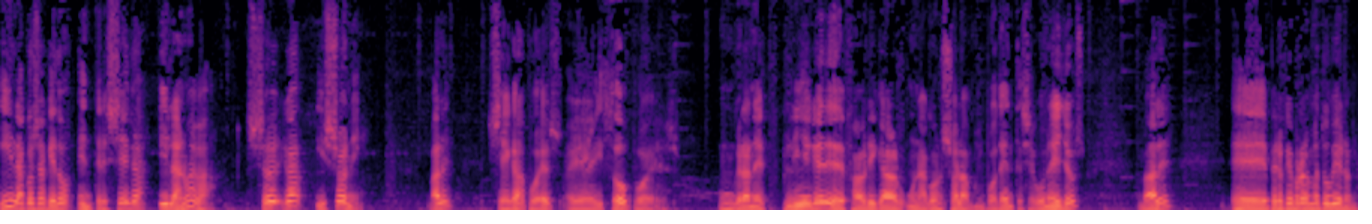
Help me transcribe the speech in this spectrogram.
Y la cosa quedó entre Sega y la nueva. Sega y Sony. ¿Vale? Sega, pues, eh, hizo, pues, un gran despliegue de fabricar una consola muy potente, según ellos, ¿vale? Eh, pero ¿qué problema tuvieron?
